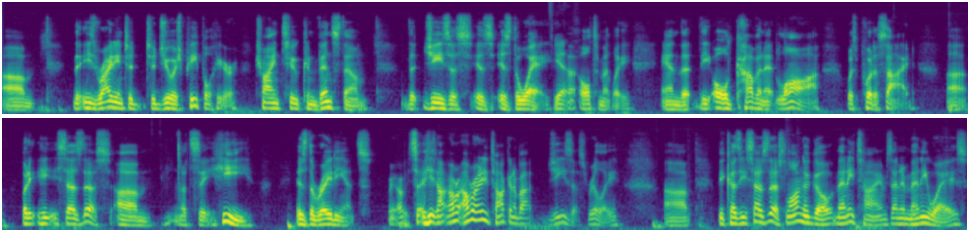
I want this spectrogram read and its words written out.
Um, he's writing to, to Jewish people here, trying to convince them that Jesus is is the way yes. uh, ultimately, and that the old covenant law was put aside. Uh, but he, he, says this. Um, let's see. He is the radiance. So he's already talking about Jesus, really. Uh, because he says this long ago, many times and in many ways,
